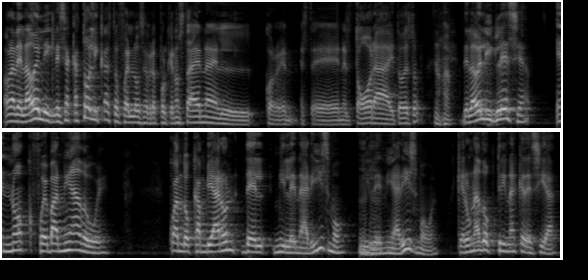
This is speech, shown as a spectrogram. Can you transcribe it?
Ahora, del lado de la iglesia católica, esto fue los hebreos, porque no está en el, en, este, en el Torah y todo esto. Ajá. Del lado de la iglesia, Enoch fue baneado, güey, cuando cambiaron del milenarismo, mileniarismo, güey, que era una doctrina que decía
